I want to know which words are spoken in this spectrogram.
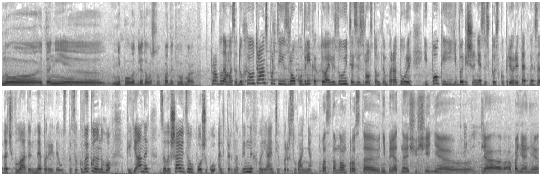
но это не, не повод для того, чтобы падать в обморок. Проблема задухи у транспорті із року в рік актуалізується зі зростом температури. І поки її вирішення зі списку пріоритетних задач влади не перейде у список виконаного, кияни залишаються у пошуку альтернативних варіантів пересування. В основном просто неприятное ощущение э, для обоняния.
